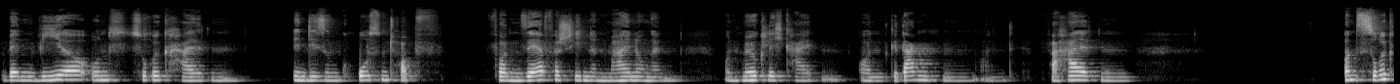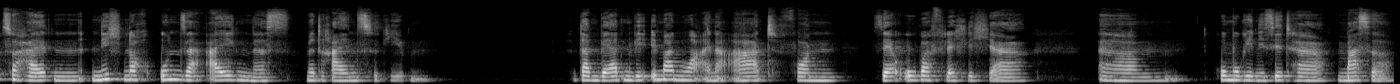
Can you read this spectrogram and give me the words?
wenn wir uns zurückhalten in diesem großen Topf von sehr verschiedenen Meinungen und Möglichkeiten und Gedanken und Verhalten, uns zurückzuhalten, nicht noch unser eigenes mit reinzugeben, dann werden wir immer nur eine Art von sehr oberflächlicher, ähm, homogenisierter Masse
